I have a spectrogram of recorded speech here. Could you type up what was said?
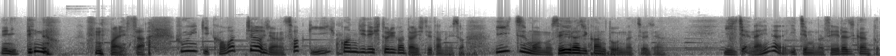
言ってんの？お前さ、雰囲気変わっちゃうじゃん。さっきいい感じで一人語りしてたのにさ、いつものセーラジ関東になっちゃうじゃん。いいじゃないの、いつものセーラジ関東。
